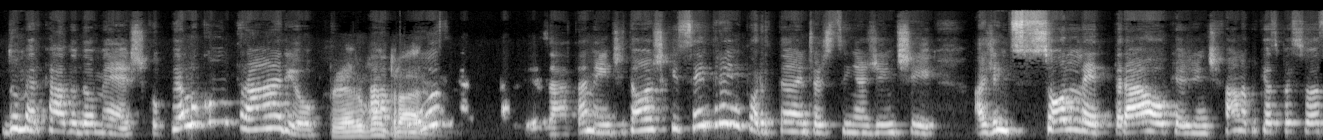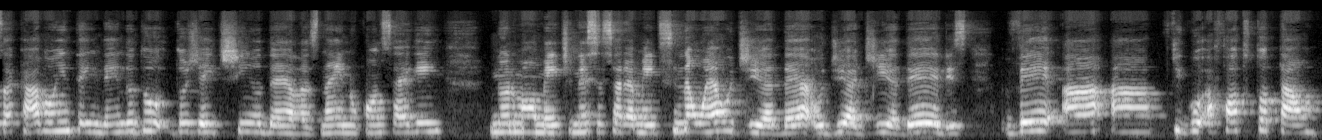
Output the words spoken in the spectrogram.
do mercado doméstico, pelo contrário. Pelo contrário. Busca... Exatamente. Então, acho que sempre é importante, assim, a gente a gente soletrar o que a gente fala, porque as pessoas acabam entendendo do, do jeitinho delas, né? E não conseguem normalmente, necessariamente, se não é o dia, de, o dia a dia deles, ver a, a, a foto total,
